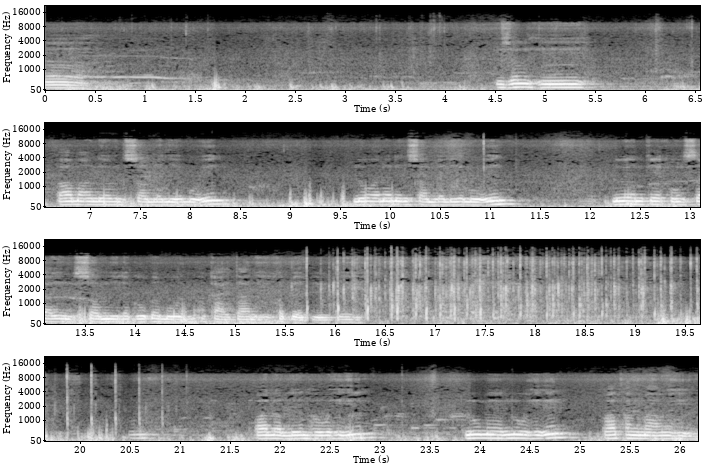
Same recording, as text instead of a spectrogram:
Uh, result hi pamang niya win som la niya muin. No ano din som la niya muin nuyen ke kung sa in som ni lagu ba mun akay tan hi kabe beauty ala len ho hin nu me nu hin pa thang mang hin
